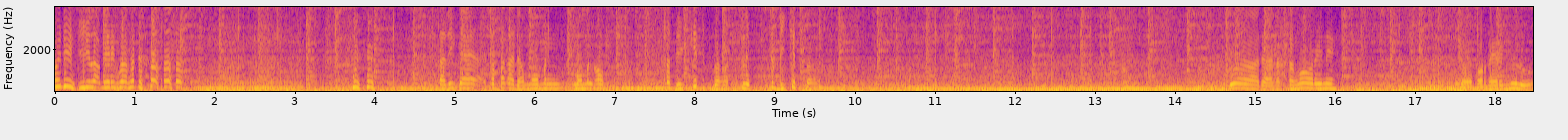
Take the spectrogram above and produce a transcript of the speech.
Wih gila miring banget. Tadi kayak sempat ada momen momen of sedikit banget slip sedikit banget. Wah ada anak samori nih. Udah cornering dulu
